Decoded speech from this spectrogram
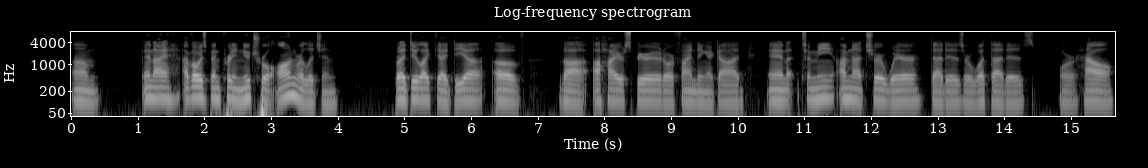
Um, and I, I've always been pretty neutral on religion. But I do like the idea of the a higher spirit or finding a God. And to me, I'm not sure where that is or what that is or how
